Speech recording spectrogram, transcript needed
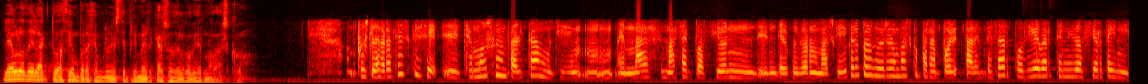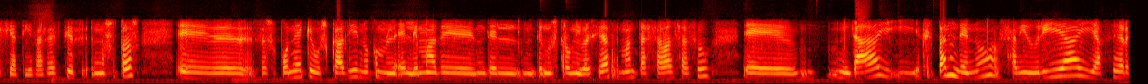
le hablo de la actuación, por ejemplo, en este primer caso del gobierno vasco. Pues la verdad es que echamos en falta muchísimo mm, más más actuación del gobierno vasco. Yo creo que el gobierno vasco, para, para empezar, podría haber tenido cierta iniciativa. Es decir, nosotros eh, se supone que Euskadi, no como el lema de, nuestra universidad, Manta Sabal eh, da y, expande, ¿no? Sabiduría y hacer.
